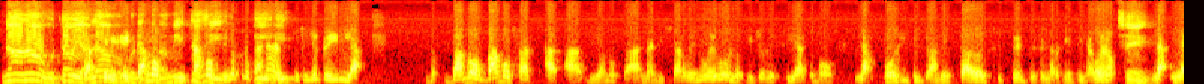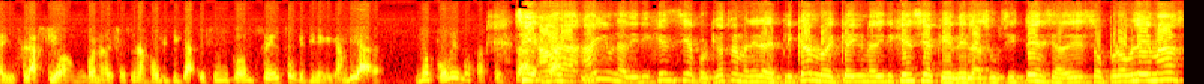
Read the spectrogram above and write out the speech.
No, no, Gustavo, y hablábamos estamos, estamos en otro canal, entonces yo te diría, vamos, vamos a, digamos, a analizar de nuevo lo que yo decía como las políticas de Estado existentes en la Argentina. Bueno, la, inflación, bueno, eso es una política, es un consenso que tiene que cambiar no podemos aceptar. Sí, ahora hay una dirigencia, porque otra manera de explicarlo es que hay una dirigencia que de la subsistencia de esos problemas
